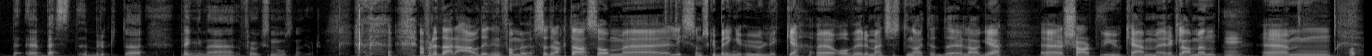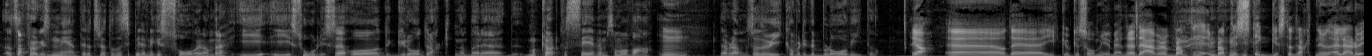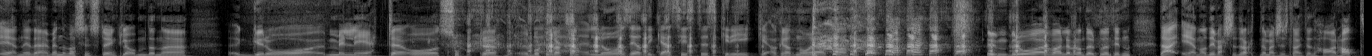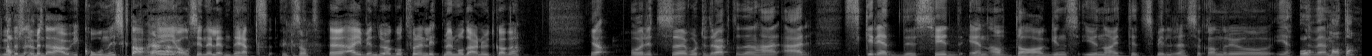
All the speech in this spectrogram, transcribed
best brukte pengene Ferguson noensinne hadde gjort. Ja, for det der er jo den infamøse drakta som liksom skulle bringe ulykke over Manchester United-laget. Sharp Viewcam-reklamen. Um, At, altså Ferguson mente rett og slett at spillerne ikke så hverandre i, i sollyset, og de grå draktene bare Man klarte ikke å se hvem som var hva. mm. Det ble, så du gikk over til det blå og hvite. da Ja, eh, og det gikk jo ikke så mye bedre. Det er blant de, blant de styggeste draktene. Eller er du enig i det, Eivind? Hva syns du egentlig om denne grå, melerte og sorte bortedrakta? Lov å si at det ikke er siste skrik akkurat nå, i hvert fall. Umbro var leverandør på den tiden. Det er en av de verste draktene Manchester United har hatt. Men, den, men den er jo ikonisk, da, Ja, ja. i all sin elendighet. Ikke sant? Eh, Eivind, du har gått for en litt mer moderne utgave. Ja, årets uh, bortedrakt, og den her er skreddersydd en av dagens United-spillere. Så kan dere jo gjette oh, hvem. Mata.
